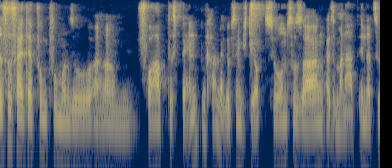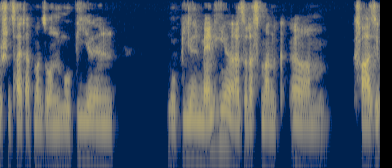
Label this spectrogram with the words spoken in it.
das ist halt der Punkt, wo man so ähm, vorab das beenden kann. Da gibt es nämlich die Option zu sagen, also man hat in der Zwischenzeit hat man so einen mobilen, mobilen Man hier, also dass man ähm, quasi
